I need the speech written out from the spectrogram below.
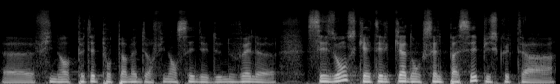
peut-être pour te permettre de refinancer de nouvelles saisons, ce qui a été le cas donc celle passée, puisque tu as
